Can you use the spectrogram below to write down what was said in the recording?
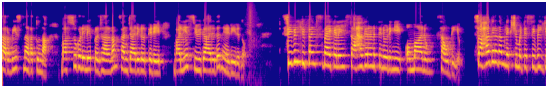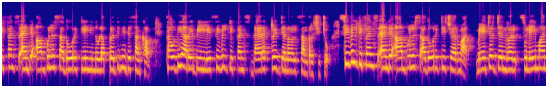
സർവീസ് നടത്തുന്ന ബസ്സുകളിലെ പ്രചാരണം സഞ്ചാരികൾക്കിടയിൽ വലിയ സ്വീകാര്യത നേടിയിരുന്നു. സിവിൽ ഡിഫൻസ് മേഖലയിൽ സഹകരണത്തിനൊരുങ്ങി ഒമാനും സൗദിയും. സഹകരണം ലക്ഷ്യമിട്ട് സിവിൽ ഡിഫൻസ് ആൻഡ് ആംബുലൻസ് അതോറിറ്റിയിൽ നിന്നുള്ള പ്രതിനിധി സംഘം സൗദി അറേബ്യയിലെ സിവിൽ ഡിഫൻസ് ഡയറക്ടറേറ്റ് ജനറൽ സന്ദർശിച്ചു. Civil defence and ambulance authority chairman major general Sulaiman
